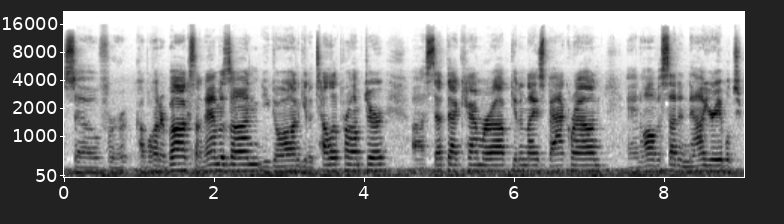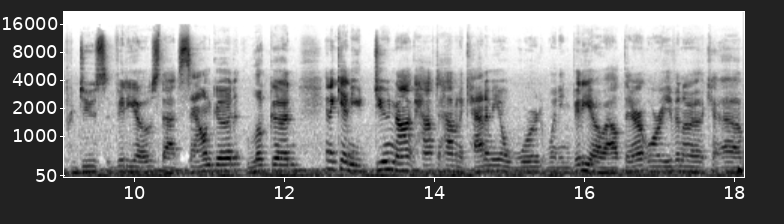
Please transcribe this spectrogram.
So for a couple hundred bucks on Amazon, you go on, get a teleprompter, uh, set that camera up, get a nice background, and all of a sudden now you're able to produce videos that sound good, look good. And again, you do not have to have an Academy Award winning video out there or even a, a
